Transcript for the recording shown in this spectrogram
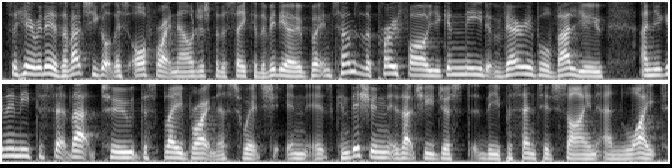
So here it is. I've actually got this off right now just for the sake of the video. But in terms of the profile, you're going to need variable value and you're going to need to set that to display brightness, which in its condition is actually just the percentage sign and light.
